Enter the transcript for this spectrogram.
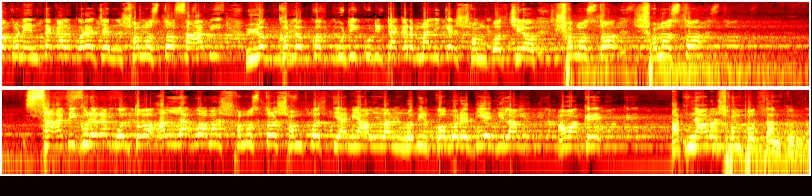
যখন ইন্তেকাল করেছেন, সমস্ত সাহাবি লক্ষ লক্ষ কোটি কোটি টাকার মালিকের সম্পদ ছিল। সমস্ত সমস্ত সাহাবিগুরেরা বলতো, আল্লাহ আমার সমস্ত সম্পত্তি আমি আল্লাহর নবীর কবরে দিয়ে দিলাম। আমাকে আপনি আরও সম্পদ দান করুন।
